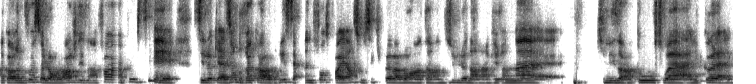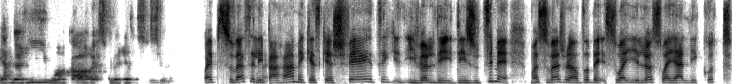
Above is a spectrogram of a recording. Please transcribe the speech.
encore une fois, selon l'âge des enfants un peu aussi, mais c'est l'occasion de recadrer certaines fausses croyances aussi qu'ils peuvent avoir entendues là, dans l'environnement euh, qui les entoure, soit à l'école, à la garderie ou encore euh, sur les réseaux sociaux. Oui, puis souvent, c'est les parents, mais qu'est-ce que je fais? ils veulent des, des, outils, mais moi, souvent, je vais leur dire, ben, soyez là, soyez à l'écoute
